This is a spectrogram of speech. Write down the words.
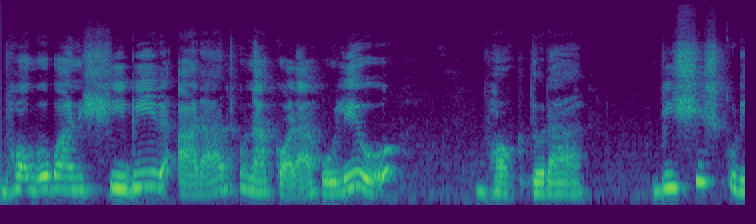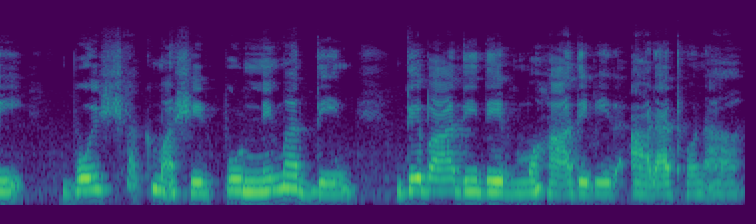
ভগবান শিবের আরাধনা করা হলেও ভক্তরা, বিশেষ করে বৈশাখ মাসের পূর্ণিমার দিন দেবাদিদেব মহাদেবের আরাধনা,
